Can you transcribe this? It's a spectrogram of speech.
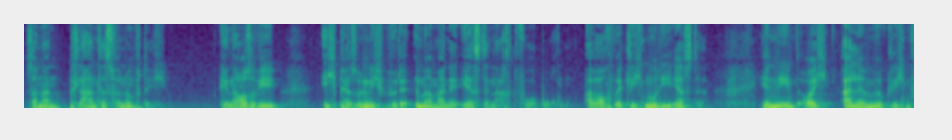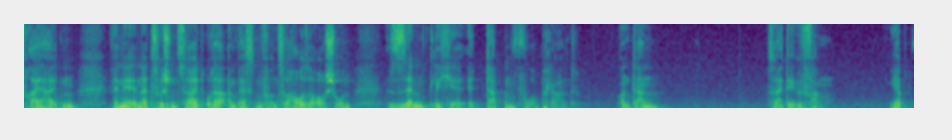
sondern plant es vernünftig. Genauso wie ich persönlich würde immer meine erste Nacht vorbuchen. Aber auch wirklich nur die erste. Ihr nehmt euch alle möglichen Freiheiten, wenn ihr in der Zwischenzeit oder am besten von zu Hause aus schon sämtliche Etappen vorplant. Und dann seid ihr gefangen. Ihr habt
